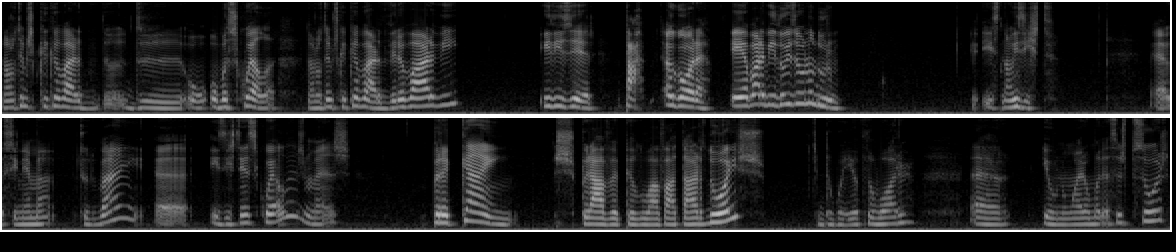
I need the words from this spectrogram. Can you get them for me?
Nós não temos que acabar de. de ou, ou, uma sequela. Nós não temos que acabar de ver a Barbie e dizer pá, agora é a Barbie 2 ou eu não durmo. Isso não existe. Uh, o cinema, tudo bem, uh, existem sequelas, mas para quem esperava pelo Avatar 2, The Way of the Water, uh, eu não era uma dessas pessoas,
